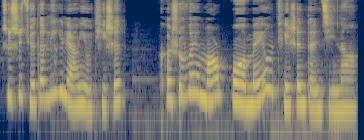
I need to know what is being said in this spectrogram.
只是觉得力量有提升，可是为毛我没有提升等级呢？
